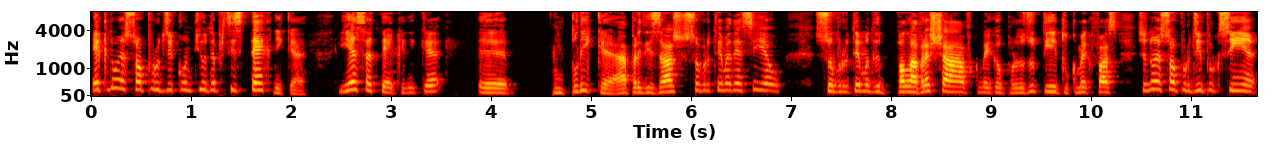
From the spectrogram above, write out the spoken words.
É que não é só produzir conteúdo, é preciso técnica. E essa técnica uh, implica a aprendizagem sobre o tema de SEO sobre o tema de palavra-chave, como é que eu produzo o título, como é que faço. Já não é só produzir porque sim é,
